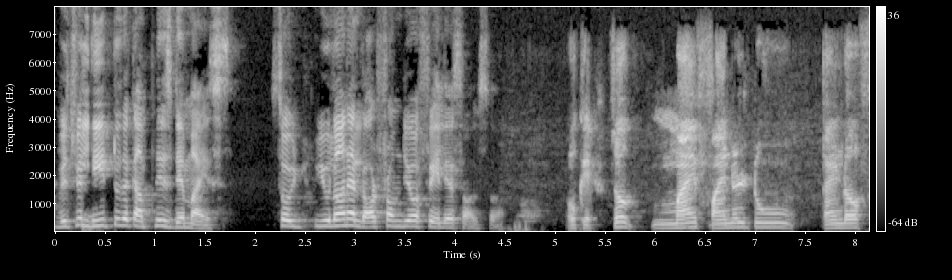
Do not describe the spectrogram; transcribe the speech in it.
which will lead to the company's demise? So you learn a lot from your failures also. Okay, so my final two kind of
